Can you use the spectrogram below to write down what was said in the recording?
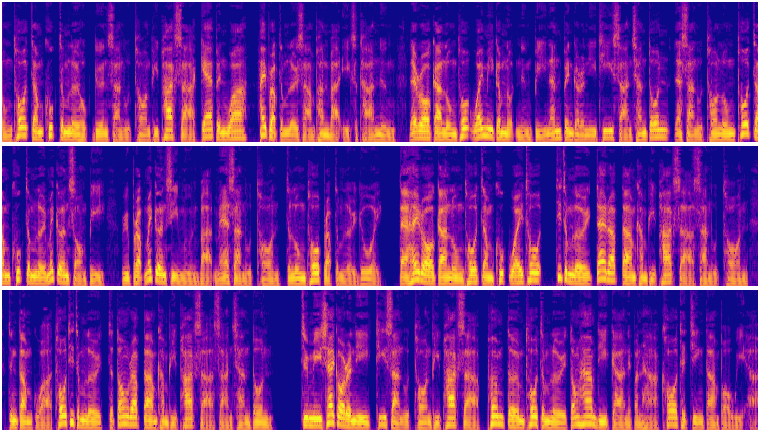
ลงโทษจำคุกจำเลย 6 เดือนศาลอุทธรณ์พิพากษาแก้เป็นว่าให้ปรับจำเลย 3,000 บาทอีกสถานหนึ่ง และรอการลงโทษไว้มีกำหนด 1 ปีนั้นเป็นกรณีที่ศาลชั้นต้น และศาลอุทธรณ์ลงโทษจำคุกจำเลยไม่เกิน 2 ปี หรือปรับไม่เกิน 40,000 บาทแม้ศาลอุทธรณ์จะลงโทษปรับจำเลยด้วย แต่ให้รอการลงโทษจำคุกไว้โทษที่จำเลยได้รับตามคำพิพากษาศาลอุทธรณ์จึงต่ำกว่าโทษที่จำเลยจะต้องรับตามคำพิพากษาศาลชั้นต้นจึงมีใช่กรณีที่ศาลอุทธรณ์พิพากษาเพิ่มเติมโทษจำเลยต้องห้ามดีกาในปัญหาข้อเท็จจริงตามปวีอา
